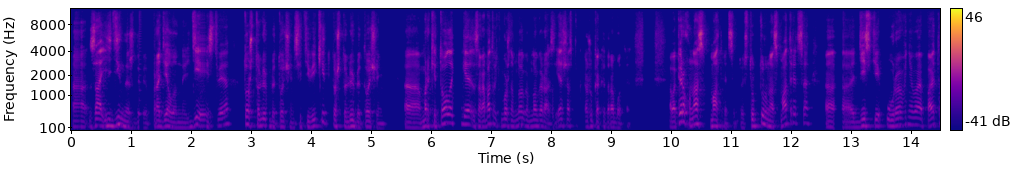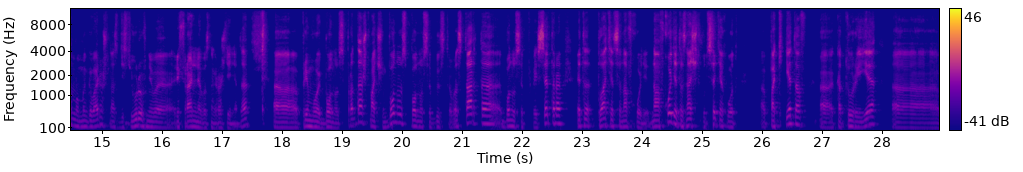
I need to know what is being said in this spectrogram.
а, за единожды проделанные действия. То, что любят очень сетевики, то, что любят очень а, маркетологи, зарабатывать можно много-много раз. Я сейчас покажу, как это работает. Во-первых, у нас матрица, то есть структура у нас матрица 10-уровневая, поэтому мы говорим, что у нас 10-уровневое реферальное вознаграждение. Да? Прямой бонус продаж, матчинг-бонус, бонусы быстрого старта, бонусы пресеттера – это платится на входе. На входе это значит вот с этих вот пакетов, э, которые э,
